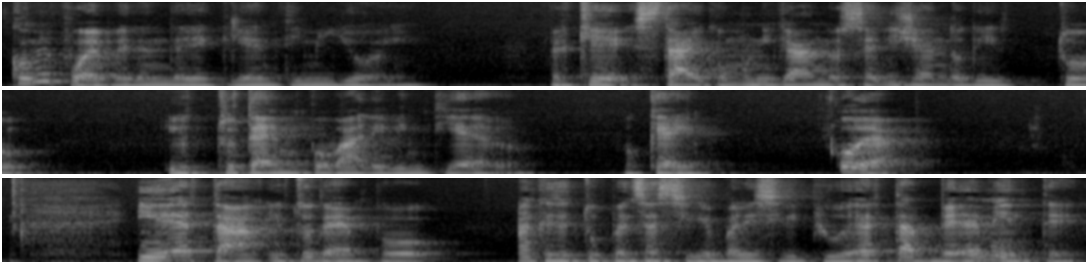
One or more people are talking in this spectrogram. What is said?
Come puoi pretendere clienti migliori? Perché stai comunicando, stai dicendo che il tuo, il tuo tempo vale 20 euro. Ok? Ora, in realtà il tuo tempo, anche se tu pensassi che valessi di più, in realtà veramente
